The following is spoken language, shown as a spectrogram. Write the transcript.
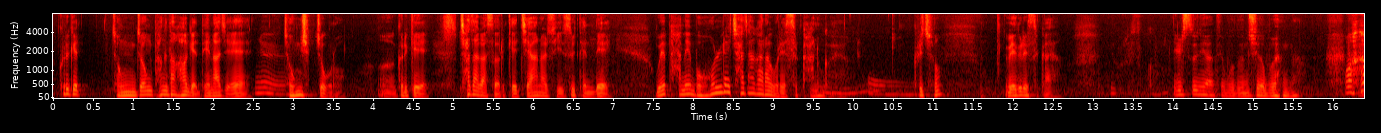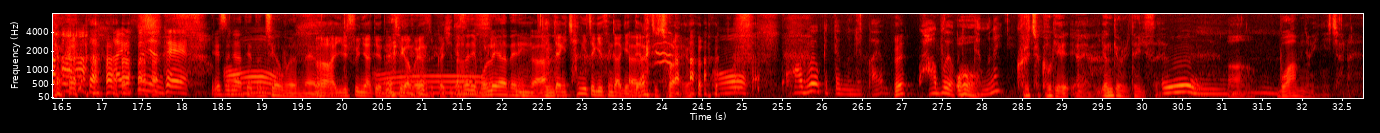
그렇게 정정당당하게 대낮에 네. 정식적으로 어, 그렇게 찾아가서 이렇게 제안할 수 있을 텐데 왜 밤에 몰래 찾아가라고 그랬을까 하는 거예요. 어. 그렇죠? 왜 그랬을까요? 왜 그랬을까? 1순위한테 뭐 눈치가 보였나? 아, 1순위한테. 1순위한테 어. 눈치가 보였나요? 아, 일순이한테 눈치가 보였을 것이다. 1순위 몰래 해야 음, 되니까. 굉장히 창의적인 생각인데 아주 좋아요. 어. 과부였기 때문일까요? 네? 과부였기 어. 때문에? 그렇죠. 거기에 예, 연결돼 있어요. 오. 어, 모함 여인이잖아요.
